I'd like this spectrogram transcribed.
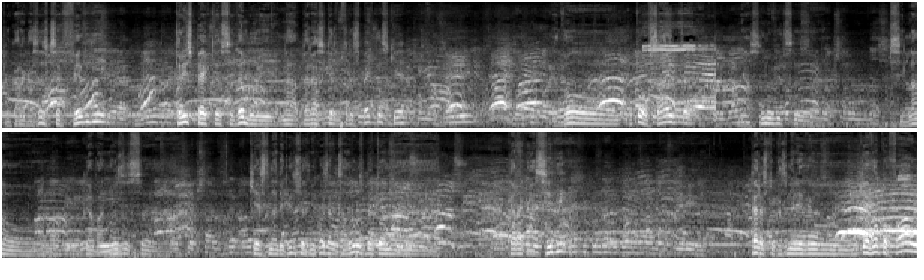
Και ο Καρακασίδης ξεφεύγει. Τρεις παίκτες δεν μπορεί να περάσει και τους τρεις παίκτες και εδώ το offside Γιασίνοβιτς, ε, ψηλά ο Γκαβανόζης ε, και στην αντιπίθεση ο Εθνικός Αλεξανδρούς με τον ε, Καρακασίδη. Πέρασε το Κασμερίδιο και εδώ το φάουλ.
